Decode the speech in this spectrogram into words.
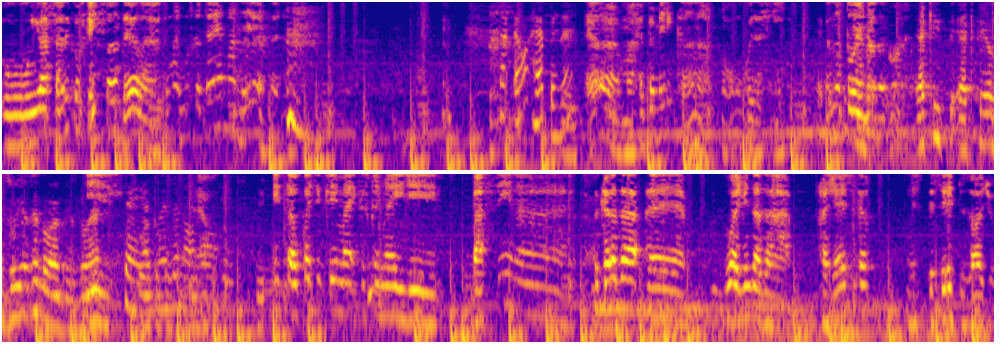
o engraçado é que eu fiquei fã dela. Tem uma música até maneira, velho. É, é uma rapper, né? É uma rap americana, alguma coisa assim. Eu não tô lembrando agora. É a que, é que tem as unhas enormes, não é? Isso. Tem, as unhas enormes. É o- Isso. Então, com esse clima, com esse clima aí de vacina, eu quero dar é, boas-vindas a, a Jéssica nesse terceiro episódio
